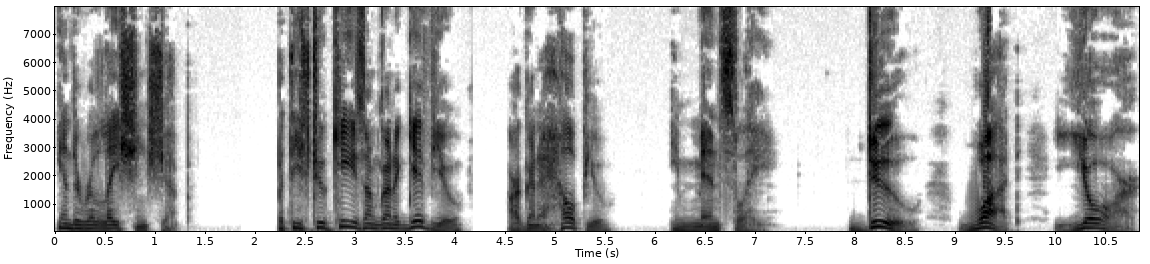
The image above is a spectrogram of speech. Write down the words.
in the relationship. But these two keys I'm going to give you are going to help you immensely. Do what your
